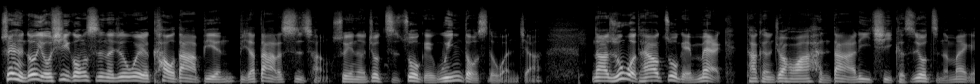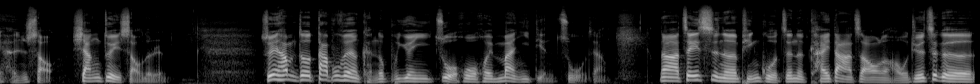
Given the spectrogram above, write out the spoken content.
所以很多游戏公司呢，就是为了靠大边比较大的市场，所以呢就只做给 Windows 的玩家。那如果他要做给 Mac，他可能就要花很大的力气，可是又只能卖给很少、相对少的人。所以他们都大部分人可能都不愿意做，或会慢一点做这样。那这一次呢，苹果真的开大招了哈！我觉得这个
